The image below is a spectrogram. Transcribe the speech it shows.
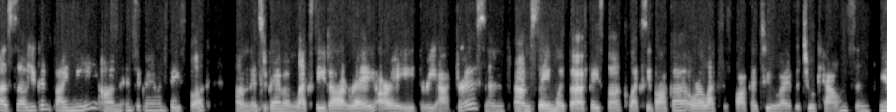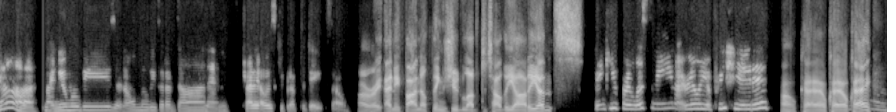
yeah, so you can find me on Instagram and Facebook. On Instagram, I'm Lexi.Rae, R-A-E three actress, and um, same with uh, Facebook, Lexi Baca or Alexis Baca too. I have the two accounts, and yeah, my new movies and old movies that I've done, and try to always keep it up to date. So All right. Any final things you'd love to tell the audience? thank you for listening. I really appreciate it. Okay. Okay. Okay. Yeah.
